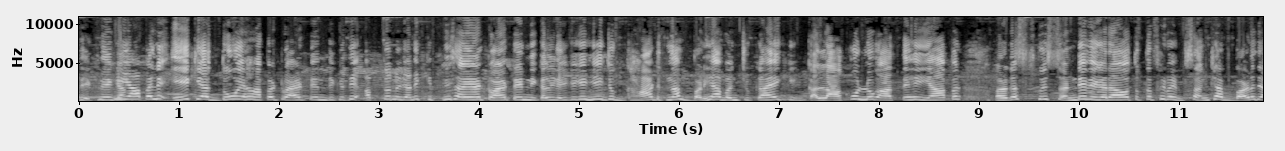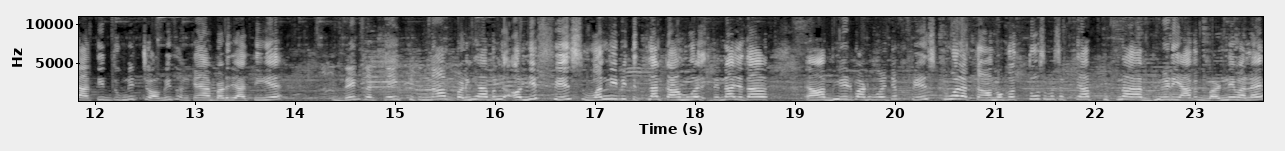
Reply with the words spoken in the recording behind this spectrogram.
देखने का। यहाँ पहले एक या दो यहाँ पर टॉय ट्रेन दिखी थी अब तो न जाने कितनी सारी यहाँ टॉय ट्रेन निकल गई क्योंकि ये जो घाट इतना बढ़िया बन चुका है कि लाखों लोग आते हैं यहाँ पर और अगर कोई संडे वगैरह हो तो, फिर भाई संख्या बढ़ जाती है दुगनी चौगनी संख्या यहाँ बढ़ जाती है। देख सकते हैं कितना बढ़िया बन और ये फ़ेज़ वन में भी कितना काम हुआ, इतना ज़्यादा, यहाँ भीड़ भाड़ हुआ जब फ़ेज़ टू वाला काम होगा तो समझ सकते हैं आप कितना भीड़ यहाँ पे बढ़ने वाला है।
